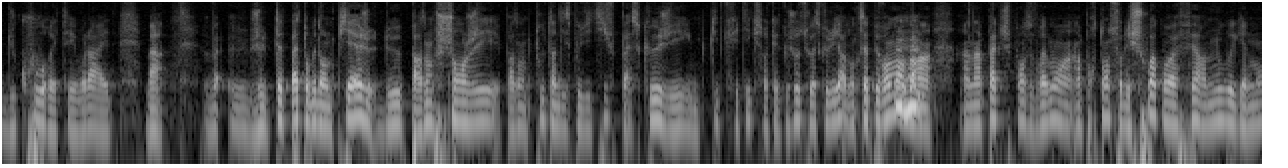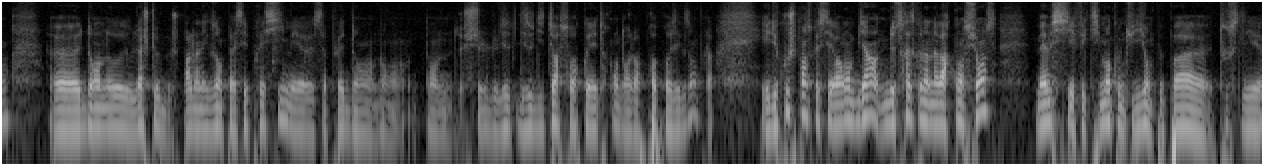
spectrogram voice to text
du cours était voilà bah euh, je vais peut-être pas tomber dans le piège de par exemple changer par exemple tout un dispositif parce que j'ai une petite critique sur quelque chose tu vois ce que je veux dire? Donc ça peut vraiment avoir mhm. un, impact je pense vraiment important sur les choix qu'on va faire nous également euh, dans nos là je, te, je parle d'un exemple assez précis mais euh, ça peut être dans, dans, les auditeurs se reconnaîtront dans leurs propres exemples. Et du coup je pense que c'est vraiment bien ne serait-ce qu'en en avoir conscience même si effectivement comme tu dis on peut pas tous les,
